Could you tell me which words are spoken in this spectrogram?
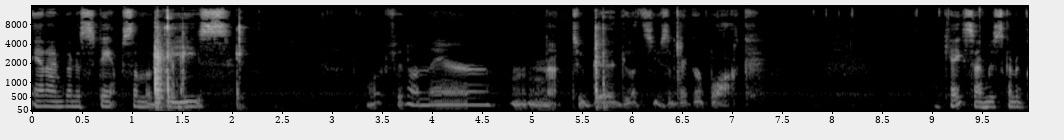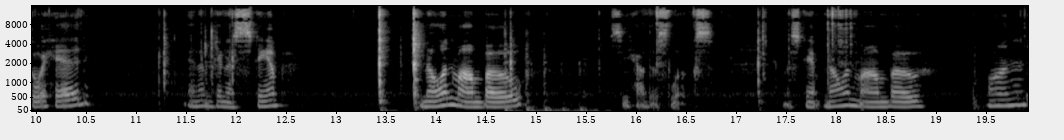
and I'm gonna stamp some of these. It fit on there? Not too good. Let's use a bigger block. Okay, so I'm just gonna go ahead and I'm gonna stamp Melon Mambo. See how this looks. I'm gonna stamp Melon Mambo. One,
